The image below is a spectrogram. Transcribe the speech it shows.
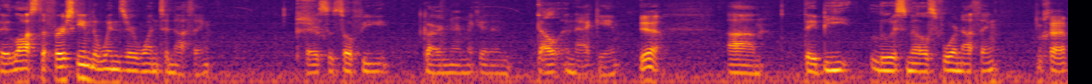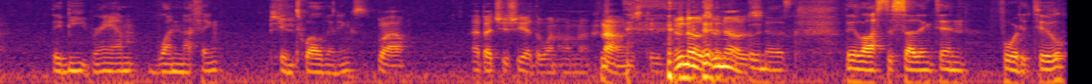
they lost the first game to Windsor one to nothing. Okay, so Sophie Gardner McKinnon dealt in that game. Yeah. Um, they beat Lewis Mills four nothing. Okay. They beat RHAM one nothing in twelve innings. Wow. I bet you she had the one home run. No, I'm just kidding. Who knows? Who knows? Who knows? They lost to Southington four to two,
